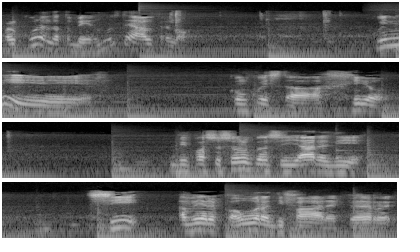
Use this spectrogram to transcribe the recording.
Qualcuna è andata bene, molte altre no. Quindi con questa io vi posso solo consigliare di sì avere paura di fare per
